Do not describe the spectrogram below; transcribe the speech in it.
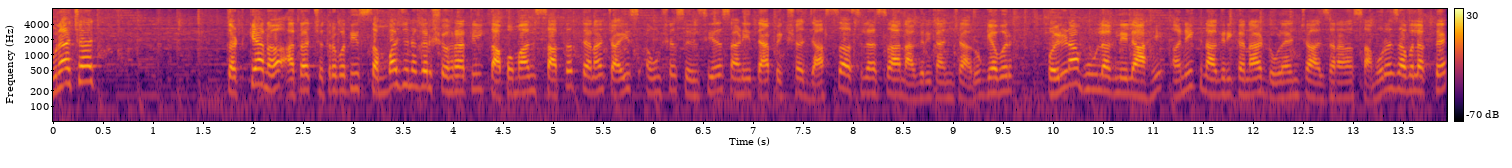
उन्हाच्या चटक्यानं आता छत्रपती संभाजीनगर शहरातील तापमान सातत्यानं चाळीस अंश सेल्सिअस आणि त्यापेक्षा जास्त असल्याचा नागरिकांच्या आरोग्यावर परिणाम होऊ लागलेला आहे. अनेक नागरिकांना डोळ्यांच्या आजारांना सामोरं जावं लागतंय.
